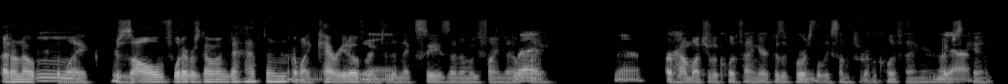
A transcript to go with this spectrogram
I don't know, if it'll, Mm. like resolve whatever's going to happen, or like Mm, carry it over into the next season, and we find out Right. like yeah or how much of a cliffhanger. Because of course Mm. there'll be some sort of a cliffhanger. I just can't.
